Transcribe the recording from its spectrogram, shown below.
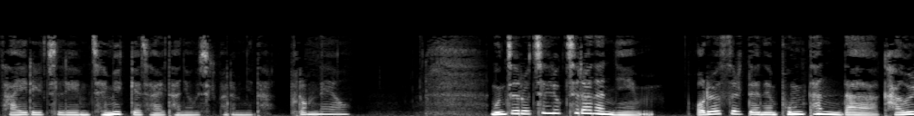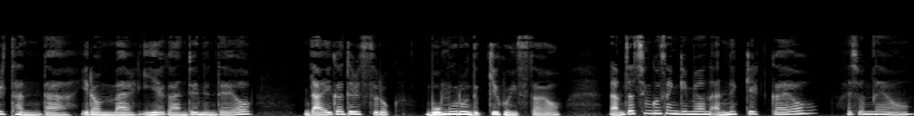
4117님 재밌게 잘 다녀오시기 바랍니다. 부럽네요. 문자로 7671님, 어렸을 때는 봄 탄다, 가을 탄다, 이런 말 이해가 안 되는데요. 나이가 들수록 몸으로 느끼고 있어요. 남자친구 생기면 안 느낄까요? 하셨네요.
